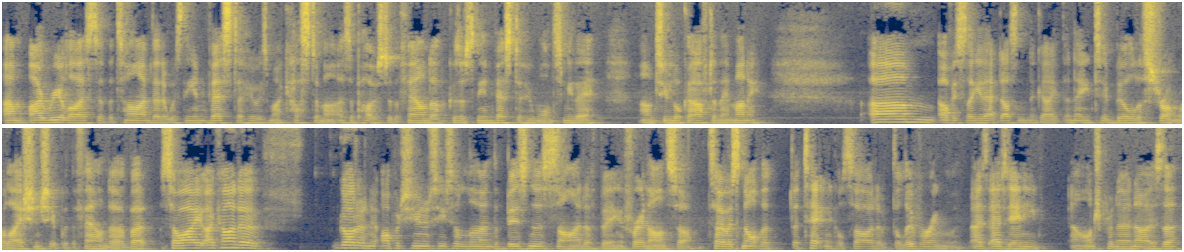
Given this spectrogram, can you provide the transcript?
Um, I realised at the time that it was the investor who is my customer as opposed to the founder because it's the investor who wants me there um, to look after their money. Um, obviously, that doesn't negate the need to build a strong relationship with the founder, but so I, I kind of got an opportunity to learn the business side of being a freelancer. So it's not the, the technical side of delivering, as, as any entrepreneur knows. The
